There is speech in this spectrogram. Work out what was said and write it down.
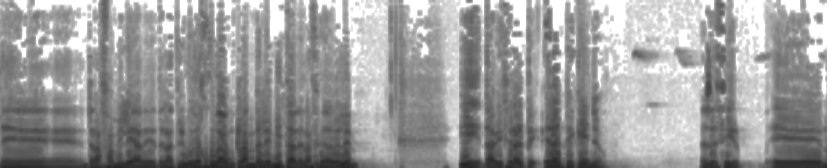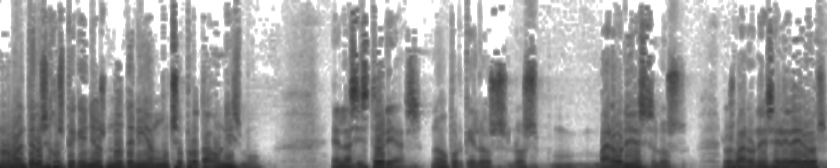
eh, de la familia de, de la tribu de Judá, un clan belemita de la ciudad de Belém. Y David era el, era el pequeño. Es decir, eh, normalmente los hijos pequeños no tenían mucho protagonismo en las historias, ¿no? Porque los, los varones, los, los, varones herederos,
